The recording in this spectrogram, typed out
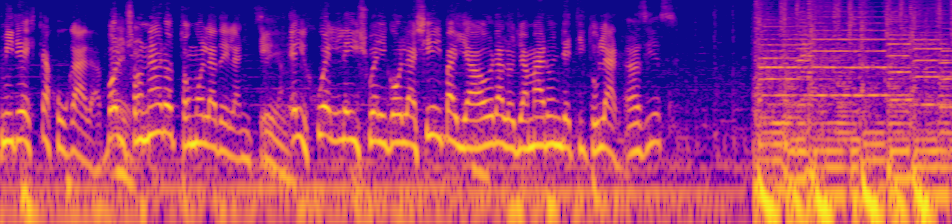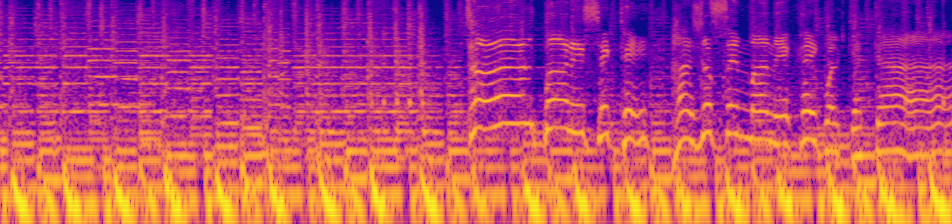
Mire esta jugada. Bolsonaro tomó la delantera. Sí. El juez le hizo el gol a Silva y ahora lo llamaron de titular. Así es. Tal parece que allá se maneja igual que acá.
